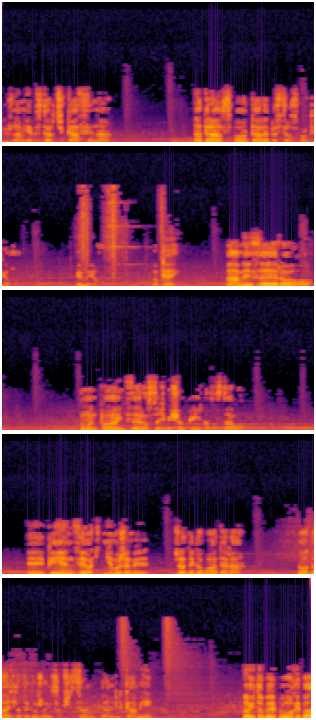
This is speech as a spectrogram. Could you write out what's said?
już nam nie wystarczy kasy na na transport, ale bez transportu ją kupimy ją. Ok. Mamy 0 common point 0 195 nam zostało yy, pieniędzy. Nie możemy żadnego bohatera dodać, dlatego że oni są wszyscy Ang- Anglikami. No i to by było chyba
